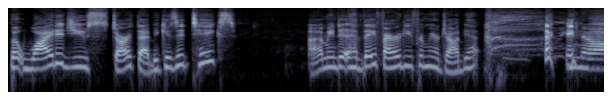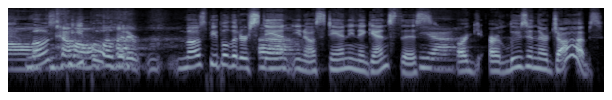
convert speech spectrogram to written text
but why did you start that? Because it takes, I mean, have they fired you from your job yet? I mean, no, most no. people that are most people that are stand, uh, you know, standing against this yeah. are are losing their jobs.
